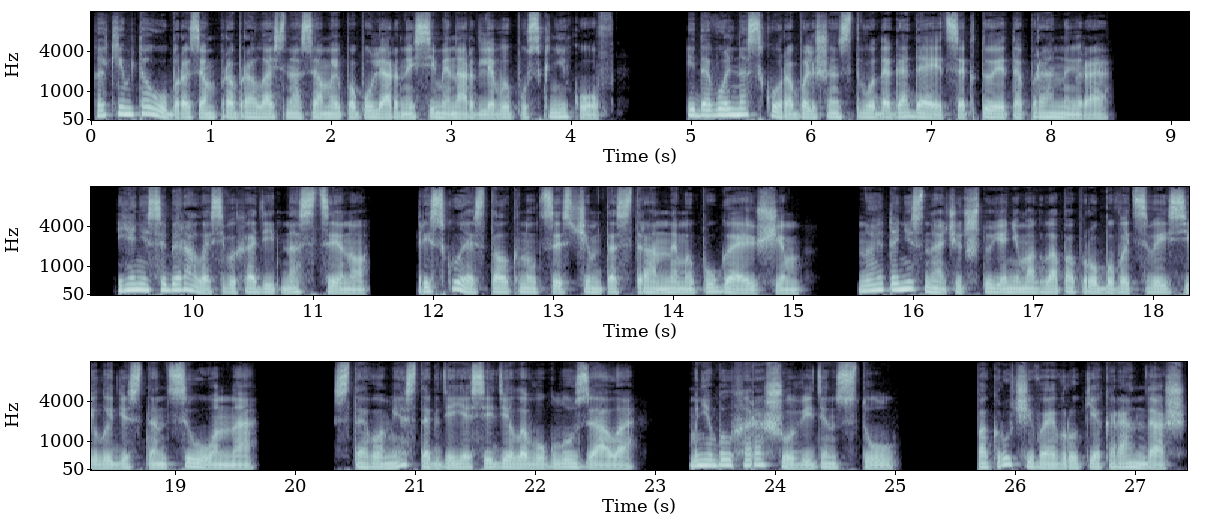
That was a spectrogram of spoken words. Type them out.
каким-то образом пробралась на самый популярный семинар для выпускников. И довольно скоро большинство догадается, кто это проныра. Я не собиралась выходить на сцену, рискуя столкнуться с чем-то странным и пугающим, но это не значит, что я не могла попробовать свои силы дистанционно. С того места, где я сидела в углу зала, мне был хорошо виден стул покручивая в руке карандаш.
